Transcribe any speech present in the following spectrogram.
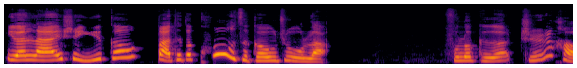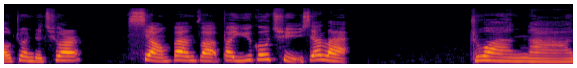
原来是鱼钩把他的裤子勾住了。弗洛格只好转着圈儿。想办法把鱼钩取下来，转啊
